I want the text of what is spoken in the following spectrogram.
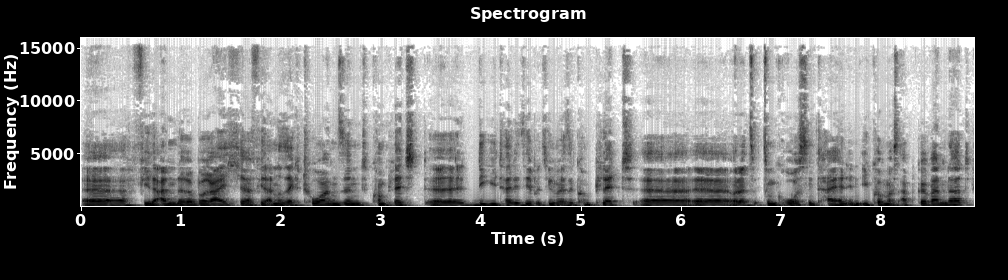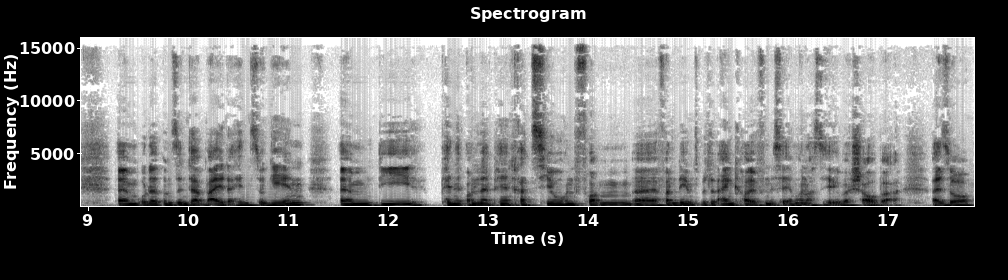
äh, viele andere Bereiche, viele andere Sektoren sind komplett äh, digitalisiert beziehungsweise komplett äh, äh, oder zu, zum großen Teil in E-Commerce abgewandert ähm, oder und sind dabei, dahin zu gehen. Ähm, die Online-Penetration vom äh, von Lebensmitteleinkäufen ist ja immer noch sehr überschaubar. Also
